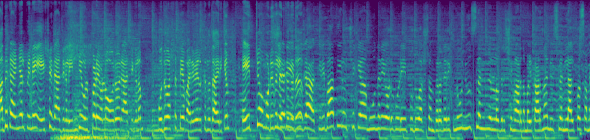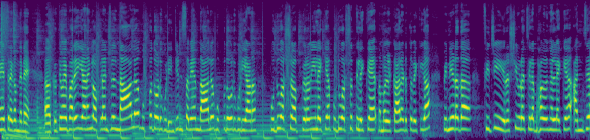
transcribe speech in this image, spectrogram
അത് കഴിഞ്ഞാൽ പിന്നെ ഏഷ്യൻ രാജ്യങ്ങൾ ഇന്ത്യ ഉൾപ്പെടെയുള്ള ഓരോ രാജ്യങ്ങളും പുതുവർഷത്തെ വരവേൽക്കുന്നതായിരിക്കും ഏറ്റവും ഒടുവിൽ കിരിബാത്തിയിൽ ഉച്ചയ്ക്ക് മൂന്നരയോടുകൂടി പുതുവർഷം പിറന്നിരിക്കുന്നു ന്യൂസിലൻഡിൽ നിന്നുള്ള ദൃശ്യങ്ങളാണ് നമ്മൾ കാണുന്നത്. ന്യൂസിലൻഡിൽ അല്പസമയത്തിനകം തന്നെ കൃത്യമായി പറയുകയാണെങ്കിൽ ഓക്ലാൻഡിൽ നാല് മുപ്പതോടുകൂടി ഇന്ത്യൻ സമയം നാല് മുപ്പതോടുകൂടിയാണ് പുതുവർഷ പിറവിയിലേക്ക് പുതുവർഷത്തിലേക്ക് നമ്മൾ കാലെടുത്ത് വെക്കുക. പിന്നീടത് ഫിജി റഷ്യയുടെ ചില ഭാഗങ്ങളിലേക്ക് അഞ്ച്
